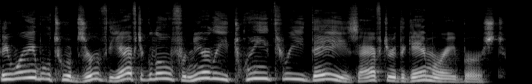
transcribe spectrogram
they were able to observe the afterglow for nearly 23 days after the gamma ray burst.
